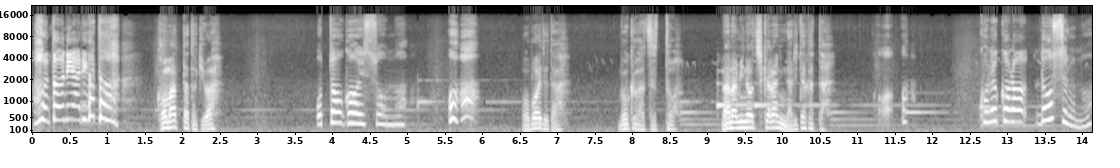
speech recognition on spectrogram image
本当にありがと困った時は？うお互い様。あ覚えてた？僕はずっとナナミの力になりたかった。これからどうするの？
